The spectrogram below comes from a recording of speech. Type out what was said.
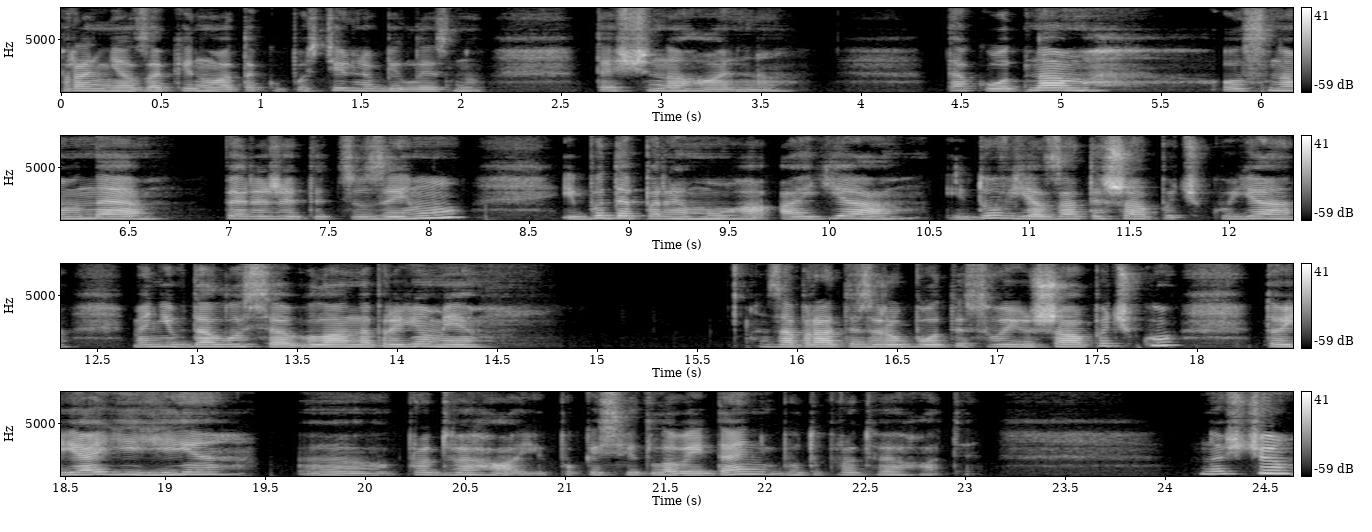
прання, закинула таку постільну білизну, те, що нагально. Так от, нам основне пережити цю зиму і буде перемога. А я йду в'язати шапочку. Я, мені вдалося була на прийомі забрати з роботи свою шапочку, то я її е, продвигаю. Поки світловий день буду продвигати. Ну що,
